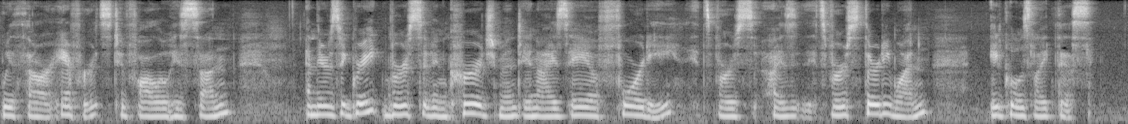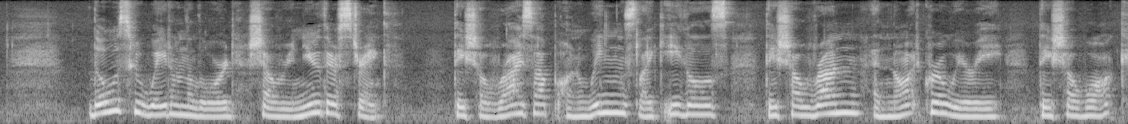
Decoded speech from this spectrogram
with our efforts to follow His Son and there's a great verse of encouragement in Isaiah 40. It's verse it's verse 31. It goes like this. Those who wait on the Lord shall renew their strength. They shall rise up on wings like eagles. They shall run and not grow weary. They shall walk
